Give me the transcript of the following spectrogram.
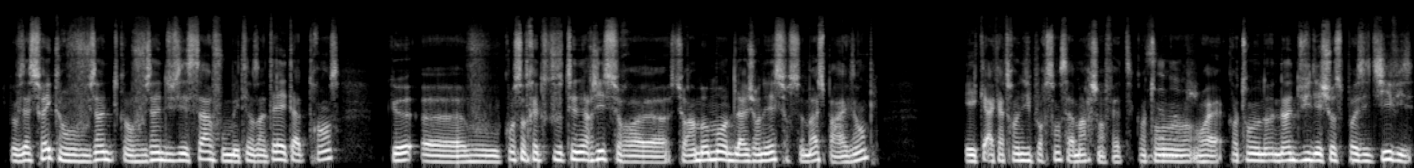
je peux vous assurer que quand vous vous, ind- quand vous induisez ça, vous vous mettez dans un tel état de transe que euh, vous concentrez toute votre énergie sur, euh, sur un moment de la journée, sur ce match par exemple, et qu'à 90% ça marche en fait. Quand, Ça on. Ouais, quand on induit des choses positives,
